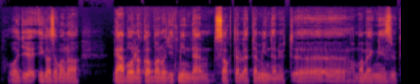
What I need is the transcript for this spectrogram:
hogy igaza van a Gábornak abban, hogy itt minden szakterületen, mindenütt, ha ma megnézzük,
